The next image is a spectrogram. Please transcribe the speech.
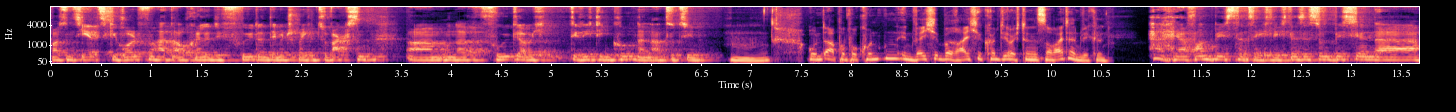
was uns jetzt geholfen hat, auch relativ früh dann dementsprechend zu wachsen ähm, und auch früh, glaube ich, die richtigen Kunden an Land zu ziehen. Mhm. Und apropos Kunden, in welche Bereiche könnt ihr euch denn jetzt noch weiterentwickeln? Ja, von bis tatsächlich. Das ist so ein bisschen äh,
